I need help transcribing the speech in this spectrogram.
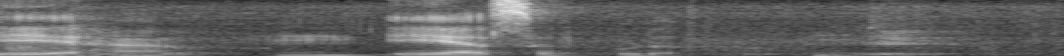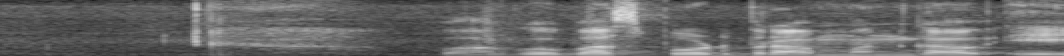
ए हां. ए असेल पुढं. वाघोबा स्पोर्ट ब्राह्मणगाव ए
